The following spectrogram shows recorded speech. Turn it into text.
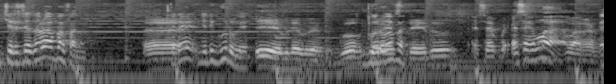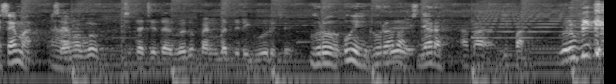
Cita-cita lu apa Van? Katanya jadi guru ya? Iya bener-bener. Gue Guru apa? SD itu SMP, SMA bahkan. SMA. Ah, SMA gue cita-cita gue tuh pengen banget jadi guru sih. Guru, wih guru apa? Sejarah? Apa IPA? Guru pikir.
